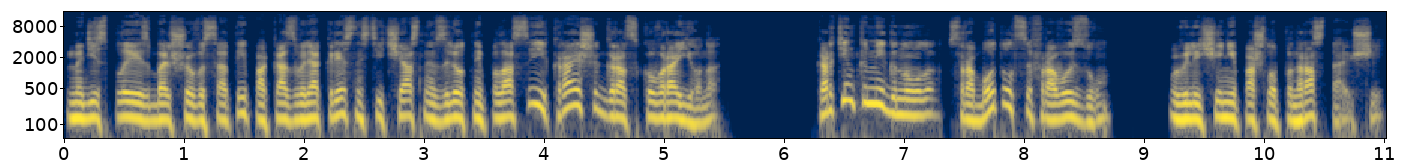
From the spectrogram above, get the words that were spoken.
На дисплее с большой высоты показывали окрестности частной взлетной полосы и краешек городского района. Картинка мигнула, сработал цифровой зум. Увеличение пошло по нарастающей.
